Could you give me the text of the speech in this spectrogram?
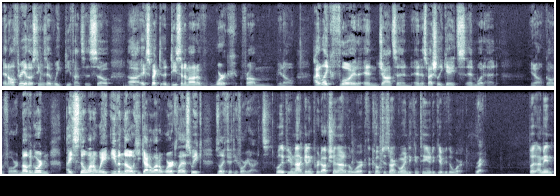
And all three of those teams have weak defenses, so uh, expect a decent amount of work from you know. I like Floyd and Johnson, and especially Gates and Woodhead. You know, going forward, Melvin Gordon. I still want to wait, even though he got a lot of work last week. It was only 54 yards. Well, if you're not getting production out of the work, the coaches aren't going to continue to give you the work. Right. But I mean,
